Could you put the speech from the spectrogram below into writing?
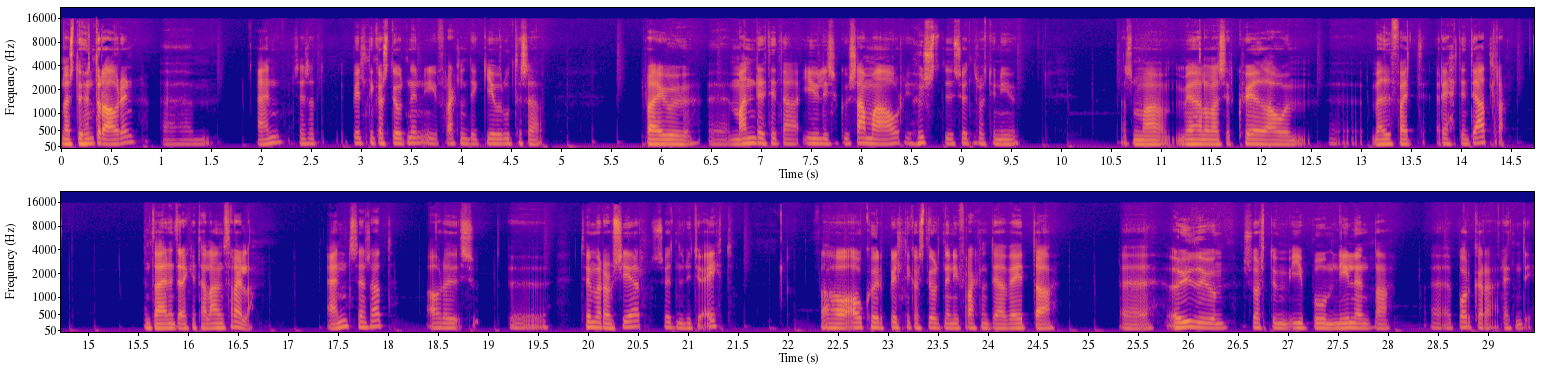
næstu hundra árin. Um, en byltingarstjórnin í Fraklandi gefur út þessa frægu uh, mannréttita yfirlýsingu sama ár í höstuð 1789 þar sem að meðal annars er kveð á um uh, meðfætt réttindi allra. En það er endur ekki að tala um þræla. En sem sagt árið uh, tömur árum síðar 1791 þá ákveður byltingastjórnin í Fraklandi að veita uh, auðugum svörtum íbúum nýlenda uh, borgararéttindi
